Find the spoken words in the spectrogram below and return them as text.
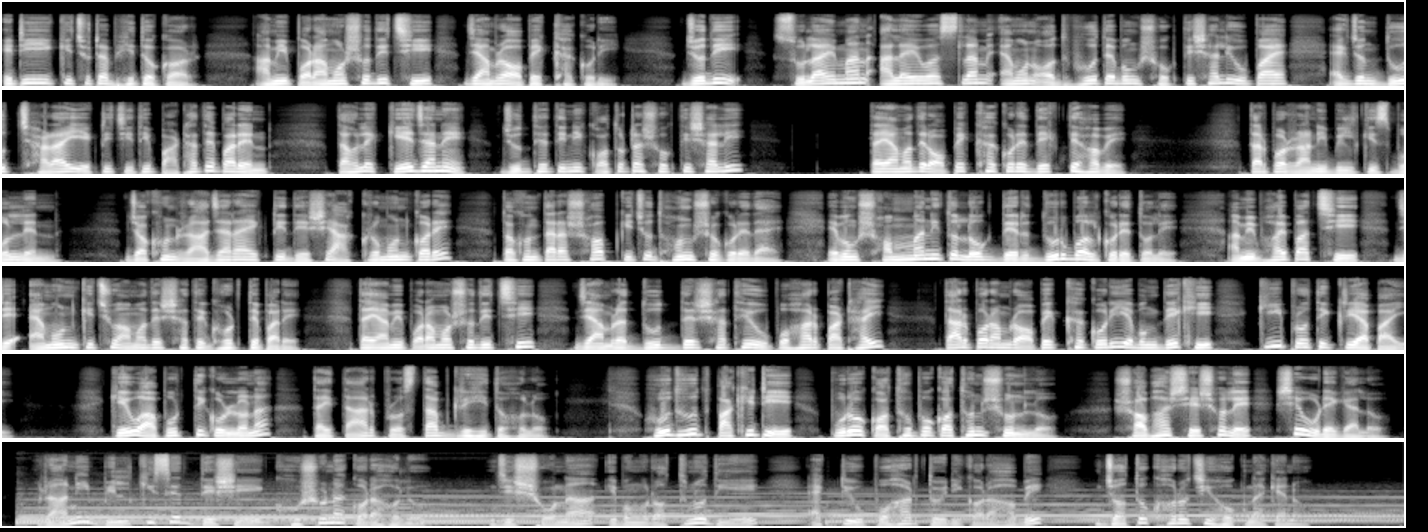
এটি কিছুটা ভীতকর। আমি পরামর্শ দিচ্ছি যে আমরা অপেক্ষা করি। যদি সুলাইমান আলাইওয়াসলাম এমন অদ্ভুত এবং শক্তিশালী উপায় একজন দূত ছাড়াই একটি চিঠি পাঠাতে পারেন, তাহলে কে জানে যুদ্ধে তিনি কতটা শক্তিশালী? তাই আমাদের অপেক্ষা করে দেখতে হবে। তারপর রানী বিলকিস বললেন যখন রাজারা একটি দেশে আক্রমণ করে, তখন তারা সব কিছু ধ্বংস করে দেয় এবং সম্মানিত লোকদের দুর্বল করে তোলে। আমি ভয় পাচ্ছি যে এমন কিছু আমাদের সাথে ঘটতে পারে। তাই আমি পরামর্শ দিচ্ছি যে আমরা দূতদের সাথে উপহার পাঠাই, তারপর আমরা অপেক্ষা করি এবং দেখি কি প্রতিক্রিয়া পাই। কেউ আপত্তি করল না, তাই তার প্রস্তাব গৃহীত হল। হুদহুদ পাখিটি পুরো কথোপকথন শুনল। সভা শেষ হলে সে উড়ে গেল। রানী বিলকিসের দেশে ঘোষণা করা হল যে সোনা এবং রত্ন দিয়ে একটি উপহার তৈরি করা হবে, যত খরচই হোক না কেন।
